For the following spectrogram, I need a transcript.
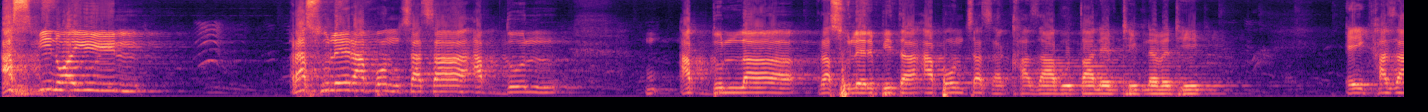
আসবিন ওয়াইল রাসুলের আপন চাচা আব্দুল, আব্দুল্লাহ রাসুলের পিতা আপন চাচা খাজা আবু তালেব, ঠিক নেবে ঠিক? এই খাজা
